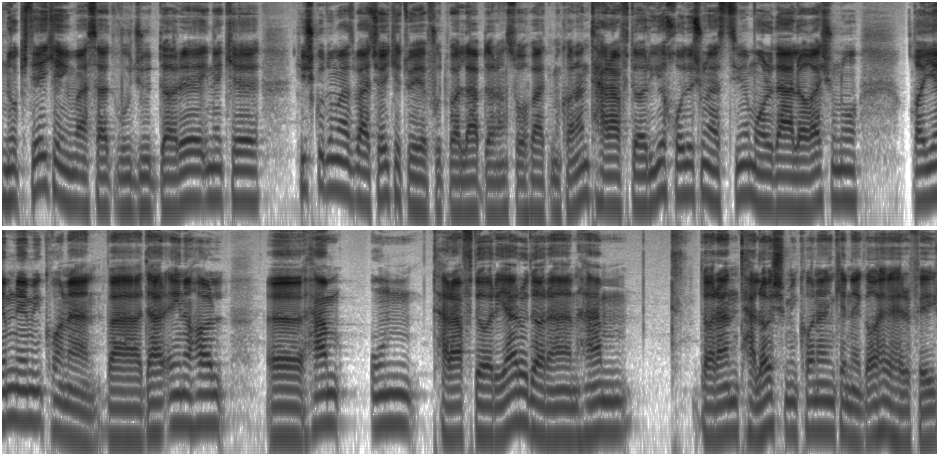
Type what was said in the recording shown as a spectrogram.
نکته که این وسط وجود داره اینه که هیچ کدوم از بچههایی که توی فوتبال لب دارن صحبت می‌کنن طرفداری خودشون از تیم مورد علاقهشون رو قایم نمی‌کنن و در عین حال هم اون طرفداریه رو دارن هم دارن تلاش می‌کنن که نگاه حرفه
